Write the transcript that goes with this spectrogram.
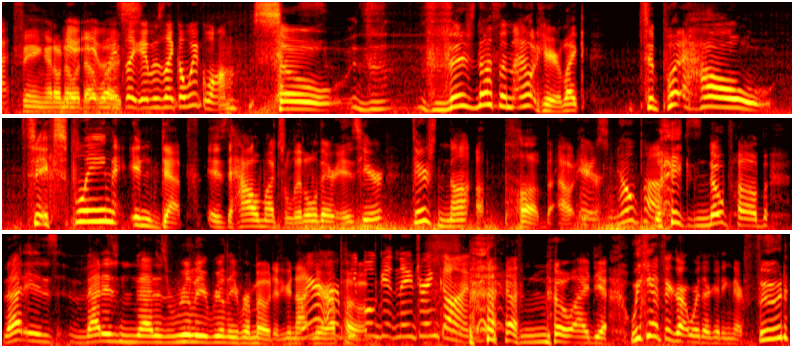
like thing. I don't know what that it, was. was like it was like a wigwam. so th- there's nothing out here. Like to put how to explain in depth as to how much little there is here. There's not a pub out There's here. There's no pub. Like no pub. That is that is that is really really remote. If you're not Where near a pub, Where are people getting their drink on? I have no idea. We can't figure out where they're getting their food.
